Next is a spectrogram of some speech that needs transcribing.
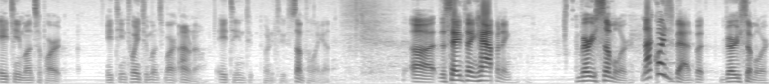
18 months apart, 18, 22 months apart, I don't know, 18 22, something like that. Uh, the same thing happening. Very similar. Not quite as bad, but very similar.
